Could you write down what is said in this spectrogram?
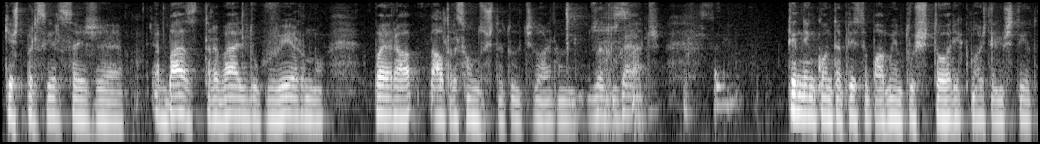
que este parecer seja a base de trabalho do Governo para a alteração dos estatutos da Ordem dos Advogados, tendo em conta principalmente o histórico que nós temos tido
